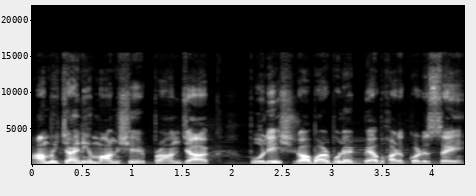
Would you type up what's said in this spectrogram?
আমি চাইনি মানুষের প্রাণ যাক। পুলিশ রবার বুলেট ব্যবহার করেছে।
